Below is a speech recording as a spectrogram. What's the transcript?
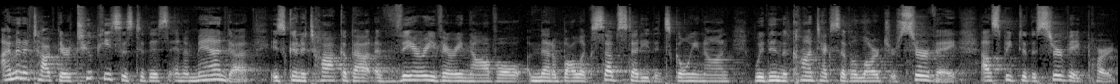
I'm going to talk. There are two pieces to this, and Amanda is going to talk about a very, very novel metabolic sub-study that's going on within the context of a larger survey. I'll speak to the survey part.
